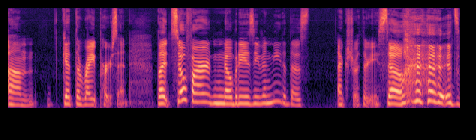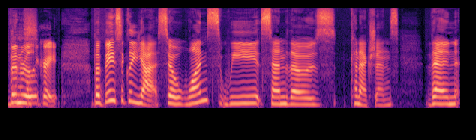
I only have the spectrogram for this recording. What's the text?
um, get the right person. But so far, nobody has even needed those extra three. So it's been really great. But basically, yeah. So once we send those connections, then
